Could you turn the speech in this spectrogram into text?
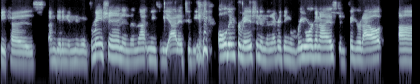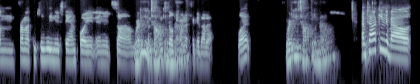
because I'm getting in new information, and then that needs to be added to the old information, and then everything reorganized and figured out um, from a completely new standpoint. And it's um, what are you I'm, talking I'm still about? trying to figure that out. What? What are you talking about? I'm talking about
